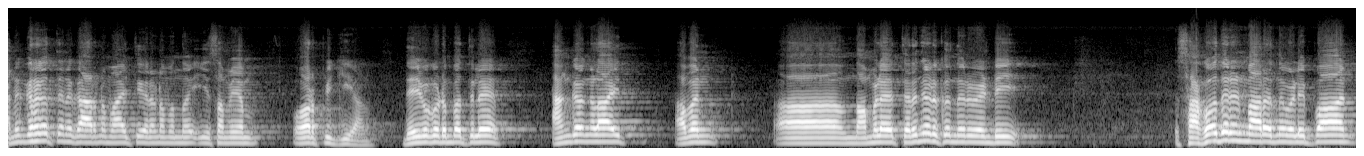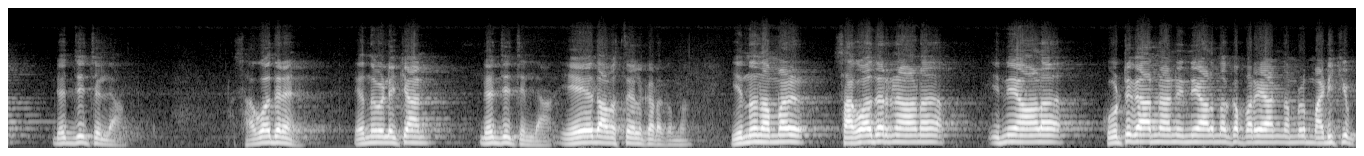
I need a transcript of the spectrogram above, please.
അനുഗ്രഹത്തിന് കാരണമായി തീരണമെന്ന് ഈ സമയം ഓർപ്പിക്കുകയാണ്. ദൈവകുടുംബത്തിലെ അംഗങ്ങളായി അവൻ നമ്മളെ തിരഞ്ഞെടുക്കുന്നതിന് വേണ്ടി സഹോദരന്മാർ എന്ന് വിളിപ്പാൻ ലജ്ജിച്ചില്ല. സഹോദരൻ എന്ന് വിളിക്കാൻ ലജ്ജിച്ചില്ല. ഏത് കിടക്കുന്നു? ഇന്ന് നമ്മൾ സഹോദരനാണ് ഇന്നയാൾ കൂട്ടുകാരനാണ് ഇന്നയാളെന്നൊക്കെ പറയാൻ നമ്മൾ മടിക്കും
